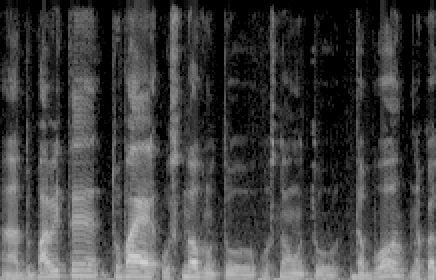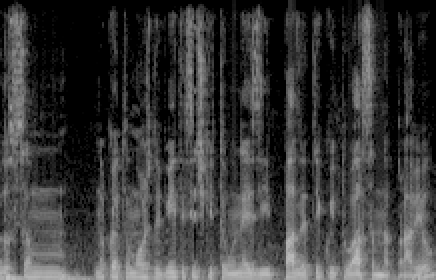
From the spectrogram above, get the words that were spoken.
а, добавите. Това е основното, табло, на което, съм, на което може да видите всичките от тези падлети, които аз съм направил.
